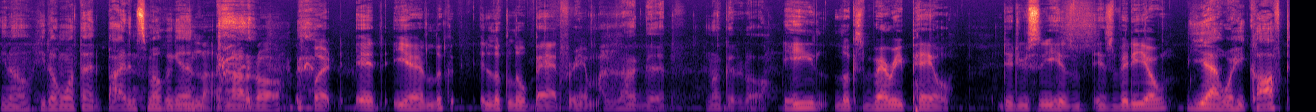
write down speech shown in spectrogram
you know, he don't want that Biden smoke again. Not, not at all. But it, yeah, it look, it looked a little bad for him. Not good. Not good at all. He looks very pale. Did you see his his video? Yeah, where he coughed.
